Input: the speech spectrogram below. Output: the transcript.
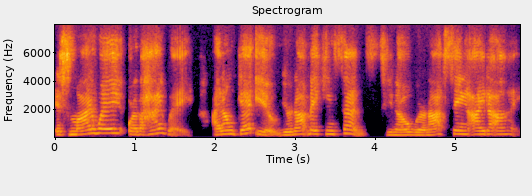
it's my way or the highway. I don't get you. You're not making sense. You know, we're not seeing eye to eye.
